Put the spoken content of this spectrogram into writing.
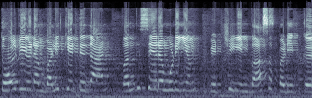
தோல்வியிடம் வழி கேட்டுதான் வந்து சேர முடியும். வெற்றியின் வாசப்படிற்கு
